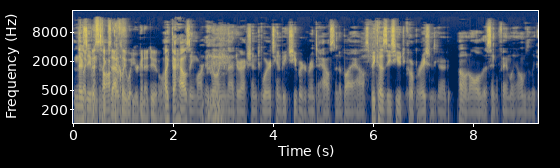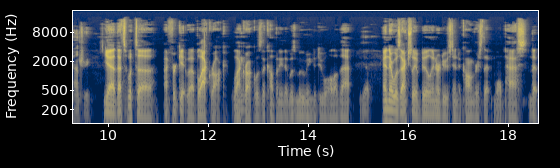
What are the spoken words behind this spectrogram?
And there's like even this is exactly of what you're going to do. like the housing market going in that direction to where it's going to be cheaper to rent a house than to buy a house because these huge corporations are going to own all of the single family homes in the country. Yeah, that's what uh, I forget. Uh, BlackRock. BlackRock was the company that was moving to do all of that. Yep. And there was actually a bill introduced into Congress that won't pass that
